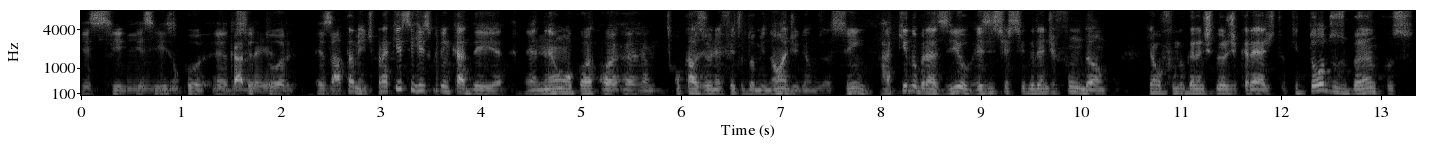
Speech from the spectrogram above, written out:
esse, hum, esse risco é, do setor. Exatamente. Para que esse risco em cadeia é, não é, ocasione efeito dominó, digamos assim, aqui no Brasil existe esse grande fundão que é o Fundo Garantidor de Crédito, que todos os bancos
